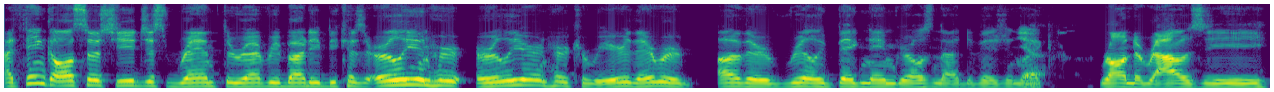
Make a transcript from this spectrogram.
I think also she just ran through everybody because early in her earlier in her career, there were other really big name girls in that division, Yeah. like Ronda Rousey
